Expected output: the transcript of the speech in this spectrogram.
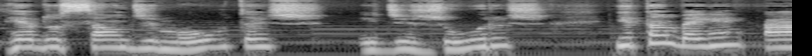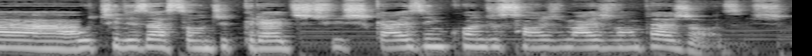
redução de multas e de juros, e também a utilização de créditos fiscais em condições mais vantajosas.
